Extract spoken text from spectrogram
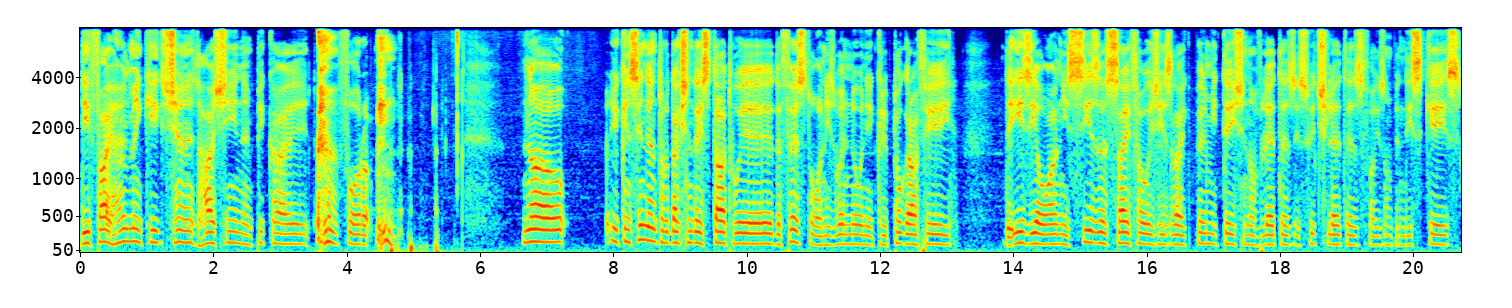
DeFi Hellman key exchange, hashing, and PKI for Now, you can see in the introduction they start with the first one is well known in cryptography. The easier one is Caesar cipher, which is like permutation of letters. You switch letters, for example, in this case,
